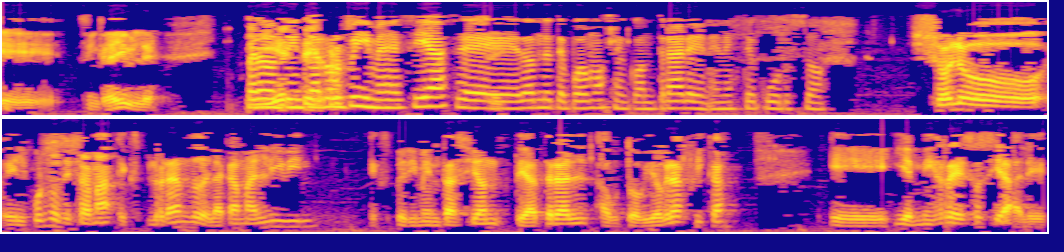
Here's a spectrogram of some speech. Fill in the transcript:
Eh, es increíble. Perdón, te este interrumpí, me decías eh, dónde te podemos encontrar en, en este curso. Yo lo, el curso se llama Explorando de la cama al living, experimentación teatral autobiográfica, eh, y en mis redes sociales,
